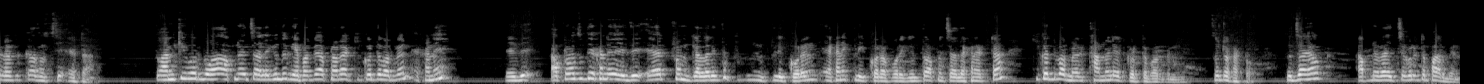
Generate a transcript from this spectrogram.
এটার কাজ হচ্ছে এটা। তো আমি কি করব? আপনার চাইলে কিন্তু এভাবে আপনারা কি করতে পারবেন? এখানে এই যে, আপনারা যদি এখানে এই যে অ্যাড ফ্রম গ্যালারিতে ক্লিক করেন, এখানে ক্লিক করার পরে কিন্তু আপনি চাইলে এখানে একটা কি করতে পারবেন? থামেল এড করতে পারবেন, ছোটোখাটো। তো যাই হোক, আপনারা ইচ্ছা করলে এটা পারবেন।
